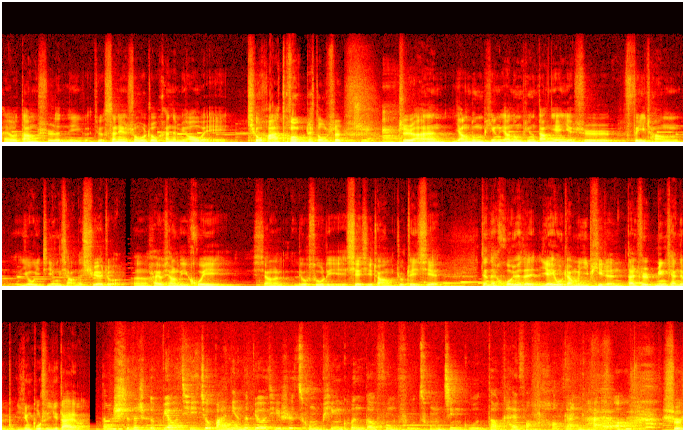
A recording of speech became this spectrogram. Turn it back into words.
还有当时的那个就《三联生活周刊》的苗伟、邱华栋，这都是。治安，治安杨东平，杨东平当年也是非常有影响的学者，嗯，还有像李辉，像刘苏礼、谢喜章，就这些，现在活跃的也有这么一批人，但是明显的已经不是一代了。当时的这个标题，九八年的标题是从贫困到丰富，从禁锢到开放，好感慨啊！是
